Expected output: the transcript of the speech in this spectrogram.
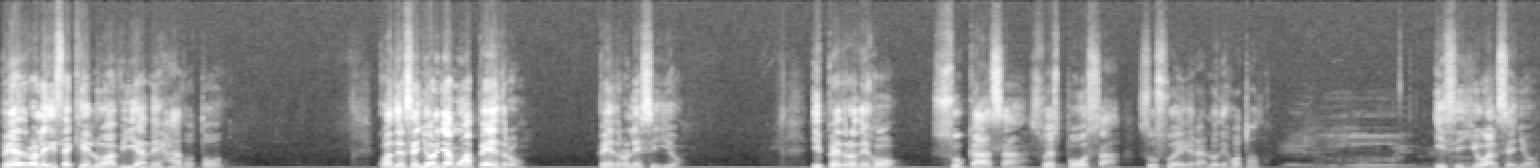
Pedro le dice que lo había dejado todo. Cuando el Señor llamó a Pedro, Pedro le siguió. Y Pedro dejó su casa, su esposa, su suegra, lo dejó todo. Y siguió al Señor.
